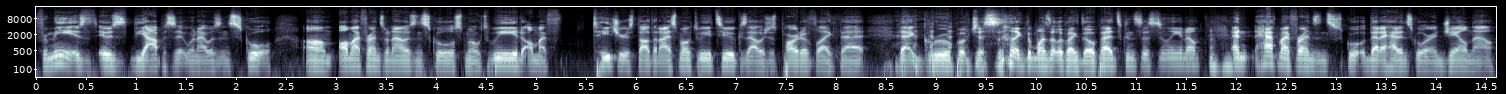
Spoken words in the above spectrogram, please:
For me, is it was the opposite when I was in school. Um, all my friends when I was in school smoked weed. All my f- teachers thought that I smoked weed too because I was just part of like that that group of just like the ones that look like dope heads consistently, you know. Mm-hmm. And half my friends in school that I had in school are in jail now,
